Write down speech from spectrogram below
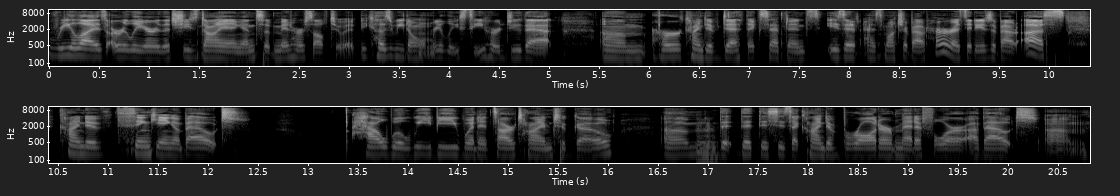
realize earlier that she's dying and submit herself to it because we don't really see her do that. Um, her kind of death acceptance isn't as much about her as it is about us kind of thinking about how will we be when it's our time to go. Um, mm. that, that this is a kind of broader metaphor about um,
